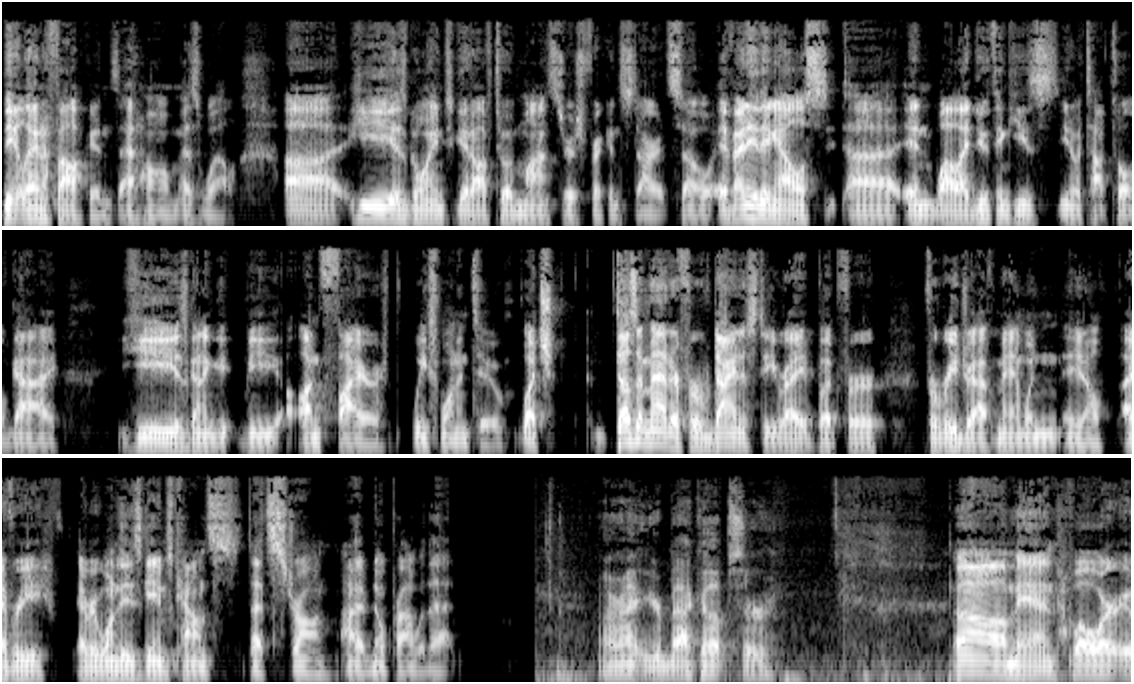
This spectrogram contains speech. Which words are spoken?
the Atlanta Falcons at home as well. Uh, he is going to get off to a monstrous freaking start. So, if anything else, uh, and while I do think he's you know top twelve guy, he is going to be on fire weeks one and two, which doesn't matter for dynasty, right? But for for redraft, man, when you know every every one of these games counts, that's strong. I have no problem with that. All right, you're back up, sir. Oh man, well we're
